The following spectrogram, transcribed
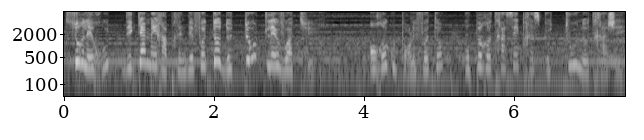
Sur les routes, des caméras prennent des photos de toutes les voitures. En recoupant les photos, on peut retracer presque tous nos trajets.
